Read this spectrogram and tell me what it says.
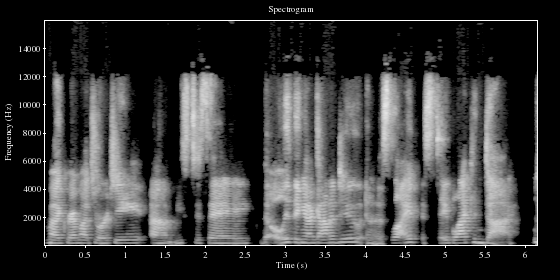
my grandma Georgie um, used to say, "The only thing I got to do in this life is stay black and die."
